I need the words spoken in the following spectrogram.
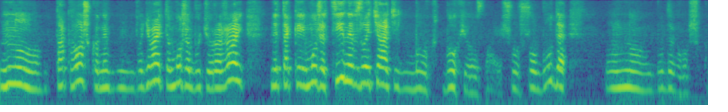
Ну, так важко, не розумієте, може бути урожай не такий, може ціни взлетять, і Бог, Бог його знає, що, що буде, ну, буде важко.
